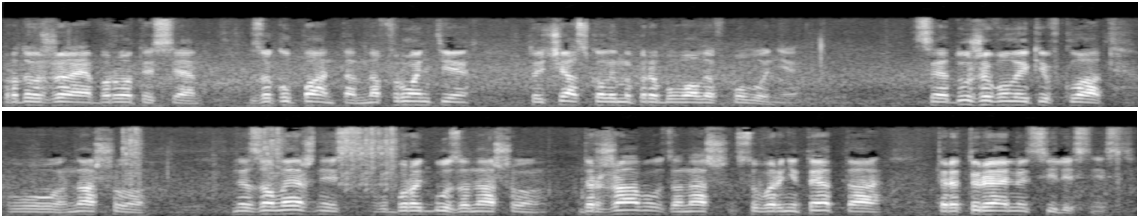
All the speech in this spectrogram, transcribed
продовжує боротися з окупантом на фронті в той час, коли ми перебували в полоні. Це дуже великий вклад у нашу незалежність, у боротьбу за нашу державу, за наш суверенітет та територіальну цілісність.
